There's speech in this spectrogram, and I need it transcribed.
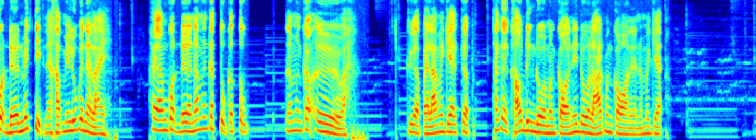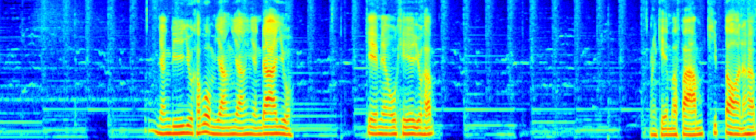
กดเดินไม่ติดนะครับ ไม่รู้เป็นอะไร พยายามกดเดินนะมันกระตุกกระตุก แล้วมันก็เออว่ะเกือบไปแล้วเมื่อกี้เกือบถ้าเกิดเขาดึงโดนมังกรนี่โดนลาดมังกรเลยนะเมื่อกี้ยังดีอยู่ครับผมยังยังยังได้อยู่ เกมยังโอเคอยู่ครับโอเคมาฟาร์มคลิปต่อนะครับ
